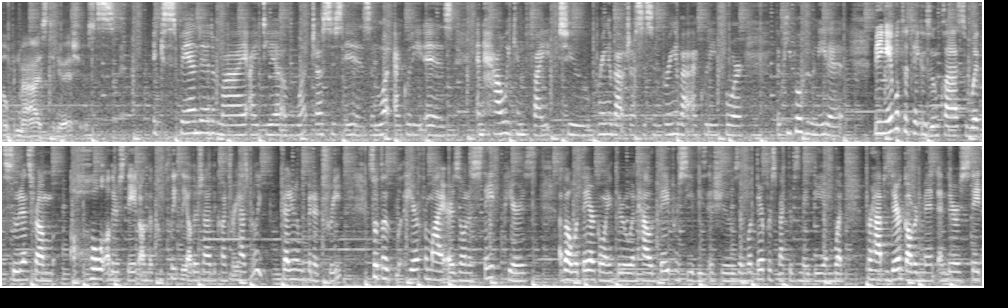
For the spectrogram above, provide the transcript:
opened my eyes to new issues expanded my idea of what justice is and what equity is and how we can fight to bring about justice and bring about equity for the people who need it. Being able to take a Zoom class with students from a whole other state on the completely other side of the country has really genuinely been a treat. So to hear from my Arizona State peers about what they are going through and how they perceive these issues and what their perspectives may be and what perhaps their government and their state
